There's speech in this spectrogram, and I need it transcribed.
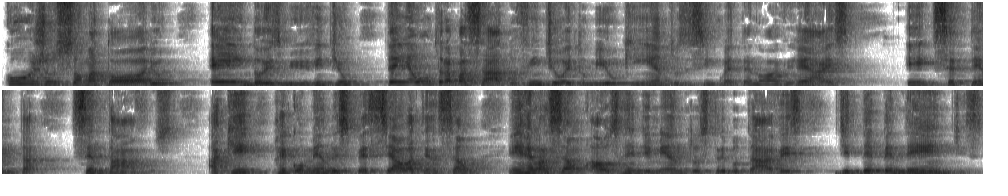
cujo somatório em 2021 tenha ultrapassado R$ 28.559,70. Aqui recomendo especial atenção em relação aos rendimentos tributáveis de dependentes,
